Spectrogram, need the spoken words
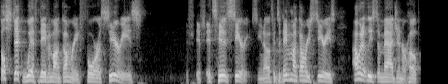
they'll stick with David Montgomery for a series. If, if it's his series, you know, if it's a mm-hmm. David Montgomery series, I would at least imagine or hope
